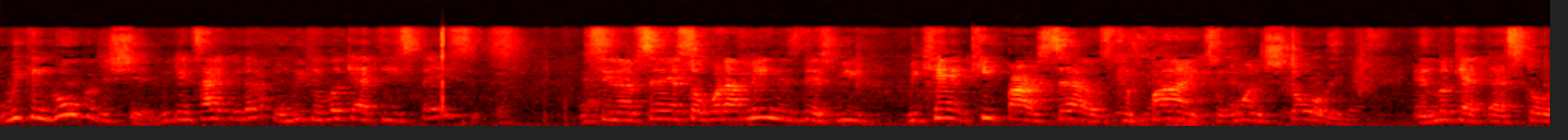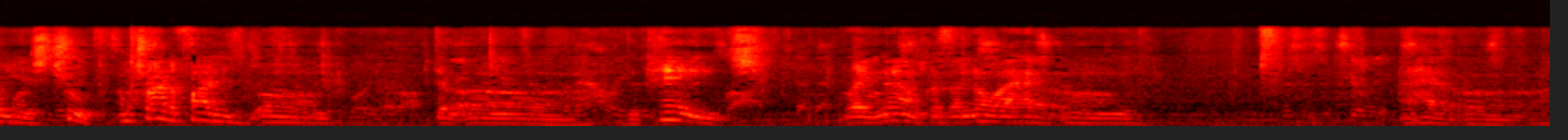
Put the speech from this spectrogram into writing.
we can Google the shit. We can type it up and we can look at these faces. You see what I'm saying? So what I mean is this: we we can't keep ourselves confined to one story and look at that story as truth. I'm trying to find um, the uh, the page right now because I know I had um, I had uh,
